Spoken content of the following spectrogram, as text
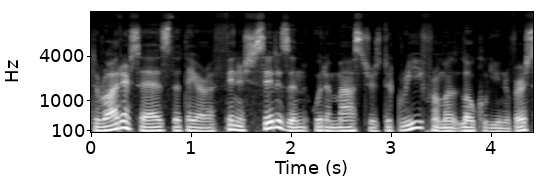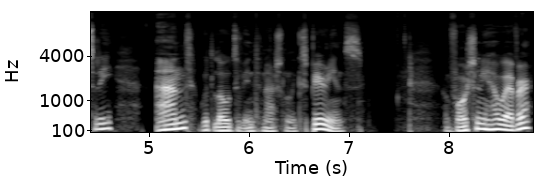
The writer says that they are a Finnish citizen with a master's degree from a local university and with loads of international experience. Unfortunately, however,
